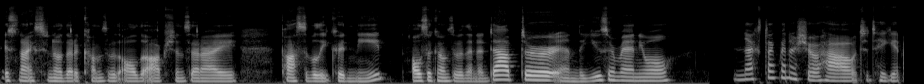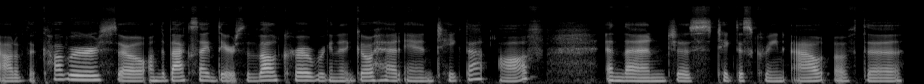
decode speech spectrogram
it's nice to know that it comes with all the options that I possibly could need. Also comes with an adapter and the user manual. Next, I'm going to show how to take it out of the cover. So on the back side, there's the Velcro. We're going to go ahead and take that off and then just take the screen out of the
